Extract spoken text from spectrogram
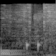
you.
